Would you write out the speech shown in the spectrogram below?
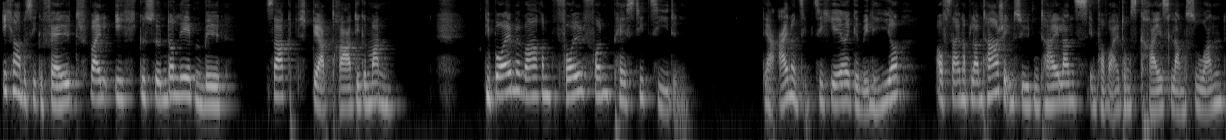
Ich habe sie gefällt, weil ich gesünder leben will, sagt der drahtige Mann. Die Bäume waren voll von Pestiziden. Der 71-Jährige will hier auf seiner Plantage im Süden Thailands im Verwaltungskreis Langsuan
